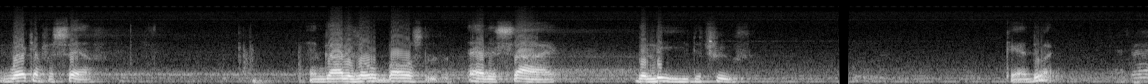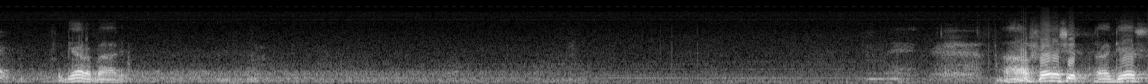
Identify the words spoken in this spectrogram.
working for self and got his old boss at his side believe the truth? Can't do it. That's right. Forget about it. I'll finish it, I guess.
